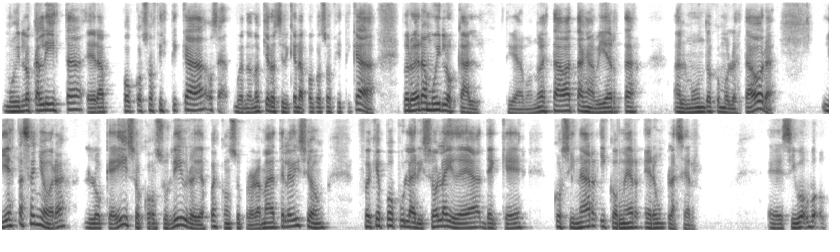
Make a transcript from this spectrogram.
muy localista, era poco sofisticada, o sea, bueno, no quiero decir que era poco sofisticada, pero era muy local, digamos, no estaba tan abierta al mundo como lo está ahora. Y esta señora lo que hizo con su libro y después con su programa de televisión fue que popularizó la idea de que cocinar y comer era un placer. Eh, si o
